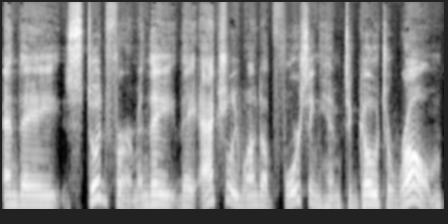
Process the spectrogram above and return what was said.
and they stood firm and they they actually wound up forcing him to go to Rome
